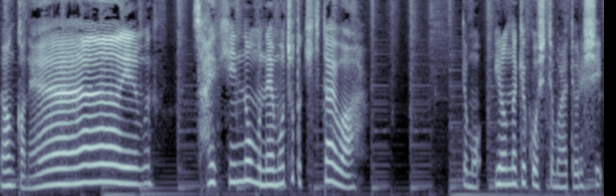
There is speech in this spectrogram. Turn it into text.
なんかね、最近のもね、もうちょっと聞きたいわ。でも、いろんな曲を知ってもらえて嬉しい。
